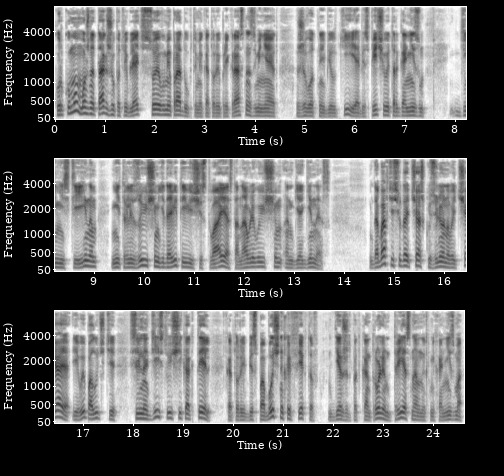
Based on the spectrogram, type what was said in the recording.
Куркуму можно также употреблять с соевыми продуктами, которые прекрасно заменяют животные белки и обеспечивают организм генистеином, нейтрализующим ядовитые вещества и останавливающим ангиогенез – Добавьте сюда чашку зеленого чая, и вы получите сильнодействующий коктейль, который без побочных эффектов держит под контролем три основных механизма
